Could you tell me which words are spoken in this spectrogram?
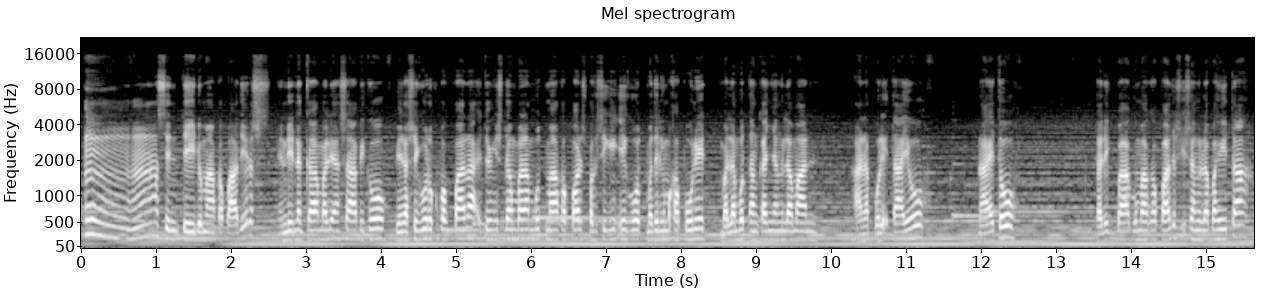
Mhm, sentido mga kapaders. Hindi nagkamali ang sabi ko. Pinasiguro ko pagpana, ito yung isdang malambot mga kapaders. Pag siging ikot, madaling makapunit. Malambot ang kanyang laman. Hanap ulit tayo. Na ito. Talikbago mga kapaders, isang labahita.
